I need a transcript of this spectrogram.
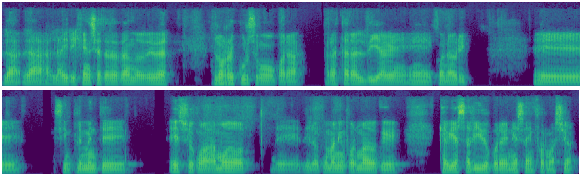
la, la, la, dirigencia está tratando de ver los recursos como para, para estar al día eh, con abril. Eh, simplemente eso a modo de, lo que me han informado que, había salido por ahí en esa información.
